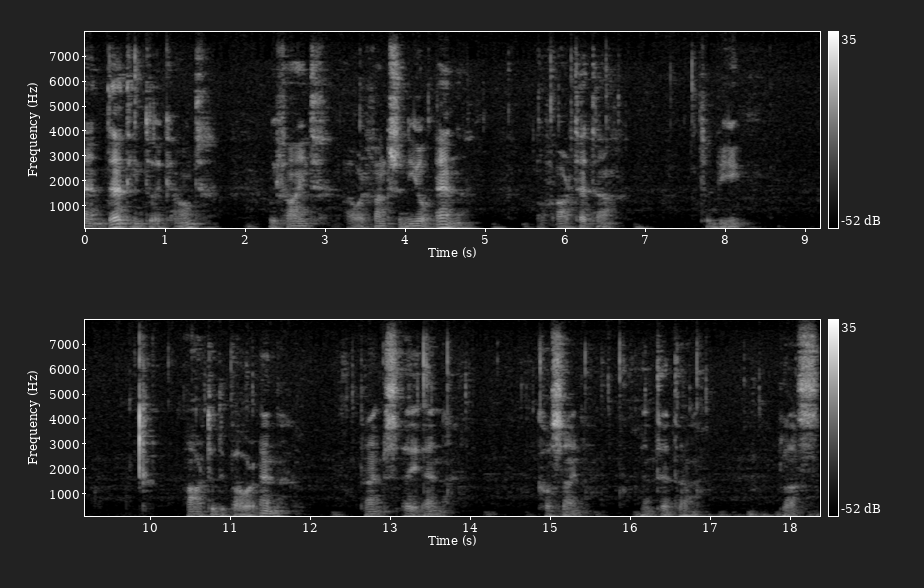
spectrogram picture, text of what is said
and that into account, we find our function un of r theta to be r to the power n times an cosine and theta plus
